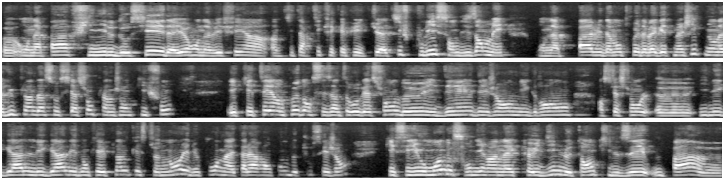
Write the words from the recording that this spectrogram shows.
on n'a pas fini le dossier. D'ailleurs, on avait fait un, petit article récapitulatif coulisses en disant mais on n'a pas évidemment trouvé la baguette magique, mais on a vu plein d'associations, plein de gens qui font et qui étaient un peu dans ces interrogations de aider des gens migrants en situation euh, illégale, légale. Et donc, il y avait plein de questionnements. Et du coup, on a été à la rencontre de tous ces gens qui essayaient au moins de fournir un accueil digne le temps qu'ils aient ou pas euh,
